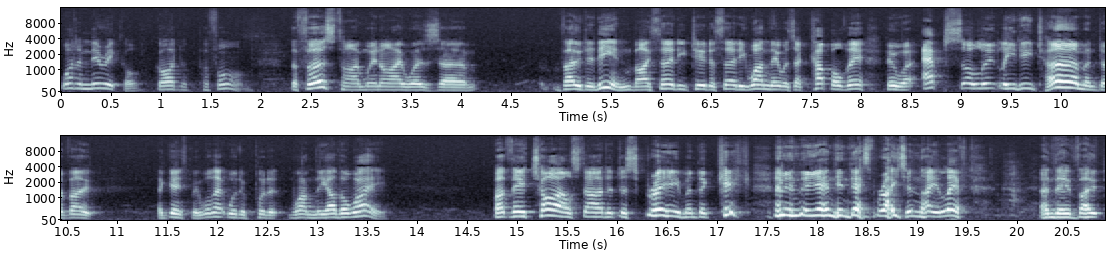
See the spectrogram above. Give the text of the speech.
what a miracle God performed. The first time when I was um, voted in by 32 to 31, there was a couple there who were absolutely determined to vote against me. Well, that would have put it one the other way. But their child started to scream and to kick, and in the end, in desperation, they left, and their vote,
